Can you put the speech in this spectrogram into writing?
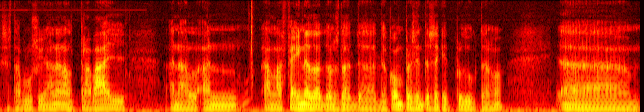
s'està evolucionant en el treball en, el, en, en la feina de, doncs, de, de, de com presentes aquest producte, no? Eh,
